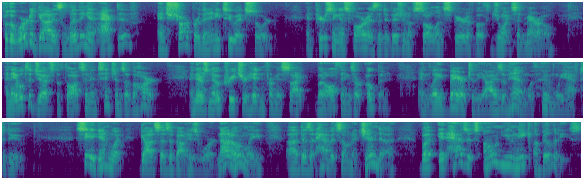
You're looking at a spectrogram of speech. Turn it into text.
For the word of God is living and active and sharper than any two edged sword, and piercing as far as the division of soul and spirit of both joints and marrow, and able to judge the thoughts and intentions of the heart. And there's no creature hidden from his sight, but all things are open and laid bare to the eyes of him with whom we have to do. See again what God says about his word. Not only uh, does it have its own agenda, but it has its own unique abilities.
